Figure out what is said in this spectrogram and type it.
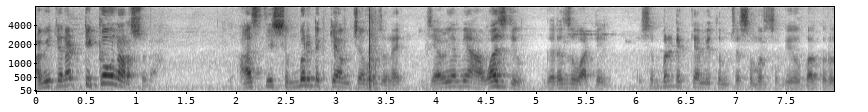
आम्ही त्यांना टिकवणार सुद्धा. आज ते शंभर टक्के आमच्या बाजून आहेत. ज्यावेळी आम्ही आवाज देऊ गरज वाटेल शंभर टक्के आम्ही तुमच्यासमोर सगळे उभा करू.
